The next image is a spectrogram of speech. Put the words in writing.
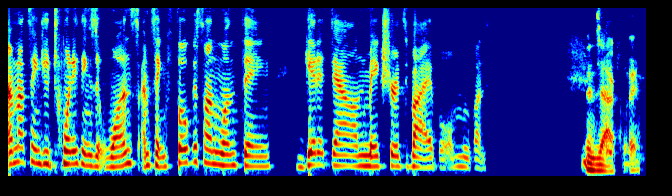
I'm not saying do 20 things at once. I'm saying focus on one thing, get it down, make sure it's viable, move on. exactly.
